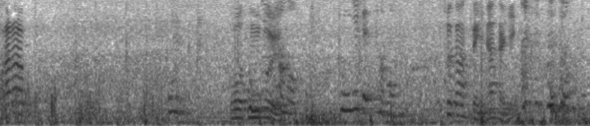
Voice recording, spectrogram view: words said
바람. 오 동굴. 탐험. 동굴 대 탐험. 초등학생이냐 자기?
